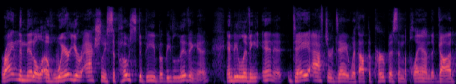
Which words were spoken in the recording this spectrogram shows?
right in the middle of where you're actually supposed to be, but be living it and be living in it day after day without the purpose and the plan that God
